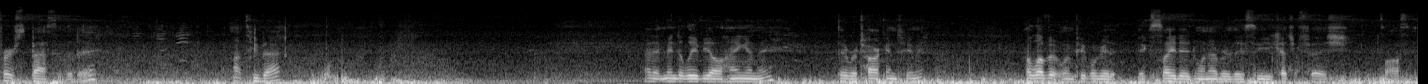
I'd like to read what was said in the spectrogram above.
First bass of the day. Not too bad. I didn't mean to leave y'all hanging there. They were talking to me. I love it when people get excited whenever they see you catch a fish. It's awesome.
